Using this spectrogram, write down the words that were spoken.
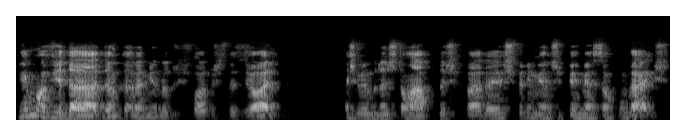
Removida a dantanamina dos poros da zeólita, as membranas estão aptas para experimentos de permeação com gás.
